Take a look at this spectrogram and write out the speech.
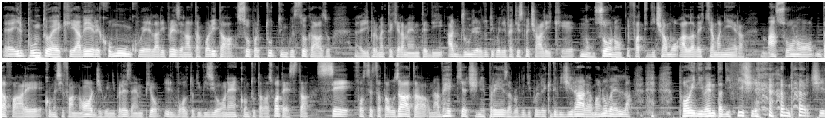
Eh, il punto è che avere comunque la ripresa in alta qualità, soprattutto in questo caso, eh, gli permette chiaramente di aggiungere tutti quegli effetti speciali che non sono fatti diciamo alla vecchia maniera, ma sono da fare come si fanno oggi, quindi per esempio il volto di visione con tutta la sua testa, se fosse stata usata una vecchia cinepresa proprio di quelle che devi girare a manovella, poi diventa difficile andarci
